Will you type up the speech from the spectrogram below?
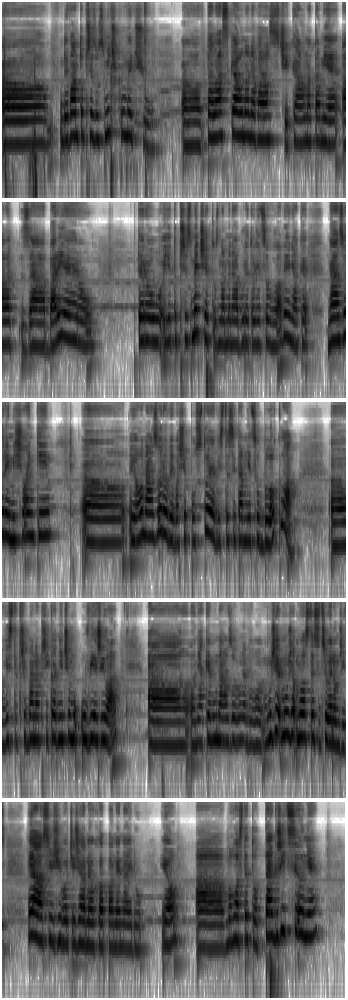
Uh, jde vám to přes osmičku mečů. Uh, ta láska, ona na vás čeká, ona tam je, ale za bariérou, kterou je to přes meče, to znamená, bude to něco v hlavě, nějaké názory, myšlenky, uh, jo, názorově, vaše postoje, vy jste si tam něco blokla. Uh, vy jste třeba například něčemu uvěřila a nějakému názoru, nebo může, může, mohla jste si třeba jenom říct, já si v životě žádného chlapa nenajdu, jo? A mohla jste to tak říct silně,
